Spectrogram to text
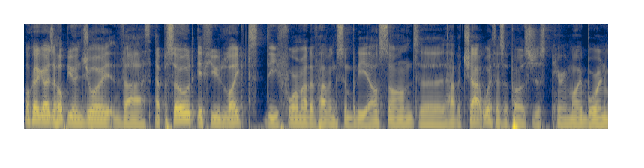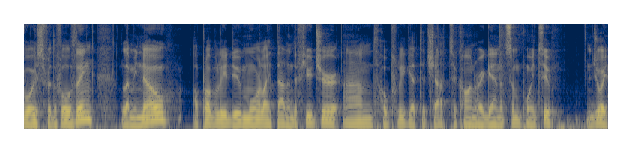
Okay, guys, I hope you enjoy that episode. If you liked the format of having somebody else on to have a chat with, as opposed to just hearing my boring voice for the full thing, let me know. I'll probably do more like that in the future and hopefully get to chat to Connor again at some point too. Enjoy.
